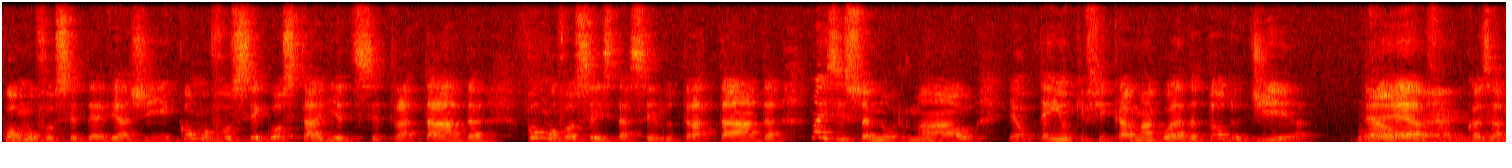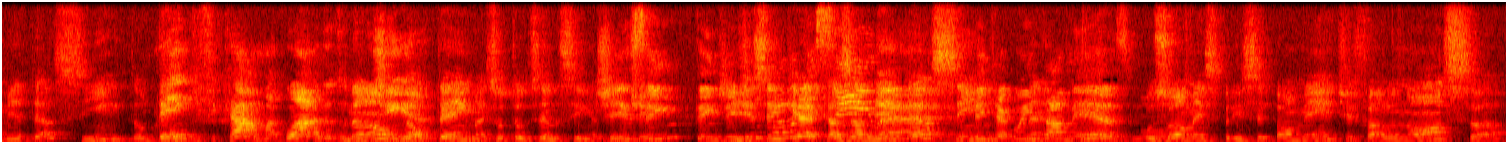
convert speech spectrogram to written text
como você deve agir, como você gostaria de ser tratada, como você está sendo tratada, mas isso é normal, eu tenho que ficar magoada todo dia. Não, é, né? o casamento é assim, então Tem que ficar magoada todo não, dia? não tem, mas eu estou dizendo assim, a gente Dizem, tem gente dizem que, que, fala é sim, casamento né? é assim. Tem que aguentar né? mesmo. Os homens principalmente falam, nossa,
